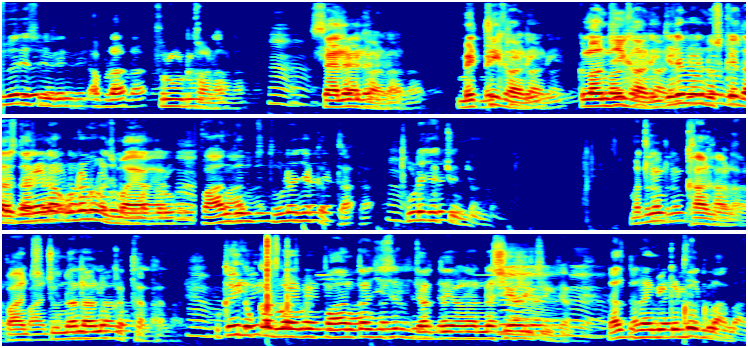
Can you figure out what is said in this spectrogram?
ਸਵੇਰੇ ਸਵੇਰੇ ਆਪਣਾ ਫਰੂਟ ਖਾਣਾ ਹੂੰ ਸੈਲਡ ਖਾਣਾ, ਮੇਥੀ ਖਾਣੀ, ਕਲੌਂਜੀ ਖਾਣੀ, ਜਿਹੜੇ ਮੈਂ ਨੁਸਖੇ ਦੱਸਦਾ ਰਹਿਣਾ, ਉਹਨਾਂ ਨੂੰ ਅਜਮਾਇਆ ਕਰੋ। ਪਾਨ ਦੇ ਵਿੱਚ ਥੋੜਾ ਜਿਹਾ ਕੱਥਾ ਥੋੜਾ ਜਿਹਾ ਚੂਨਾ। ਮਤਲਬ ਖਾਣ ਵਾਲਾ, ਪਾਨ ਚੂਨਾ ਲਾ ਲਓ, ਕੱਥਾ ਲਾ ਲਓ। ਕਈ ਲੋਕਾਂ ਨੂੰ ਐ ਵੀ ਪਾਨ ਤਾਂ ਜੀ ਸਿਰਫ ਜਰਦੇ ਵਾਲਾ, ਨਸ਼ੇ ਵਾਲੀ ਚੀਜ਼ ਆ। ਗਲਤ ਫਹਿਮੀ ਕੱਢੋ ਦਿਮਾਗ ਤੋਂ।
